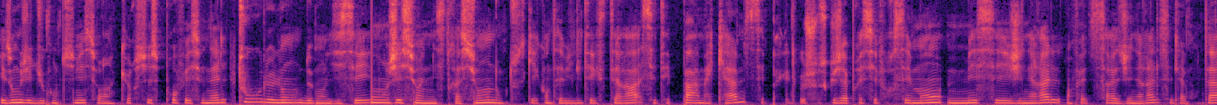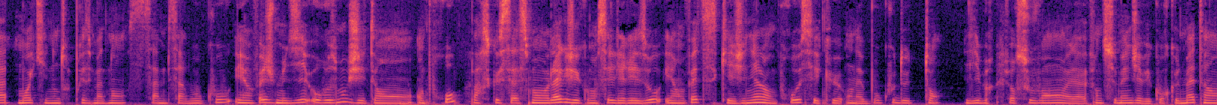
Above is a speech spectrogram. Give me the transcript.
Et donc, j'ai dû continuer sur un cursus professionnel tout le long de mon lycée, en gestion administration, donc tout ce qui est comptabilité, etc. C'était pas ma cam, c'est pas quelque chose que j'appréciais forcément, mais c'est général, en fait, ça reste général, c'est de la compta. Moi qui ai une entreprise maintenant, ça me sert beaucoup. Et en fait, je me dis, heureusement que j'étais en, en pro, parce que c'est à ce moment-là que j'ai commencé les réseaux, et en fait, ce qui est génial en pro, c'est qu'on a beaucoup de temps libre. Genre souvent à la fin de semaine j'avais cours que le matin,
